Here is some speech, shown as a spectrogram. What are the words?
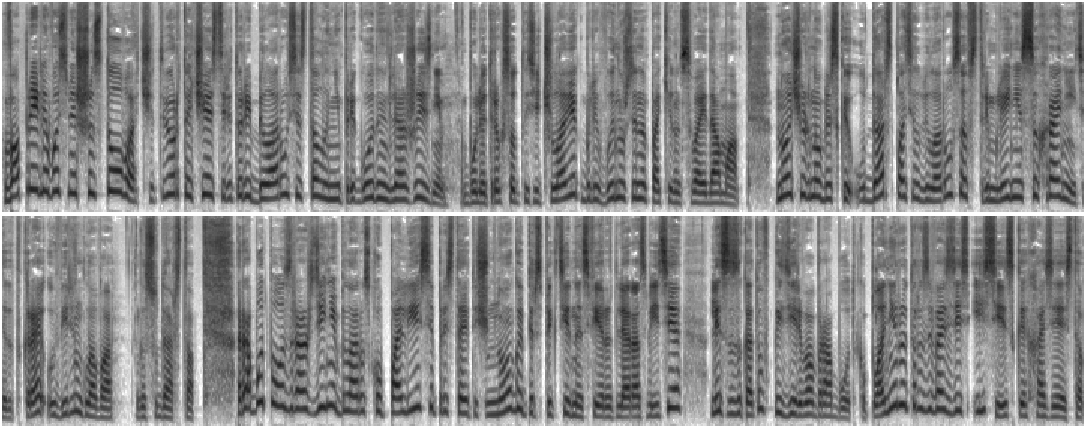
В апреле 86-го четвертая часть территории Беларуси стала непригодной для жизни. Более 300 тысяч человек были вынуждены покинуть свои дома. Но чернобыльский удар сплотил белорусов в стремлении сохранить этот край, уверен глава государства. Работ по возрождению белорусского Полесья предстоит еще много перспективной сферы для развития. Лесозаготовка и деревообработка. Планируют развивать здесь и сельское хозяйство.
